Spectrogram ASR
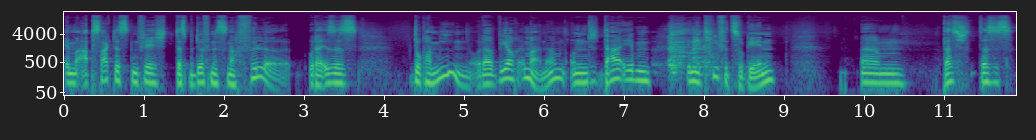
im abstraktesten vielleicht das Bedürfnis nach Fülle? Oder ist es Dopamin oder wie auch immer? Ne? Und da eben in die Tiefe zu gehen, ähm, das, das ist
